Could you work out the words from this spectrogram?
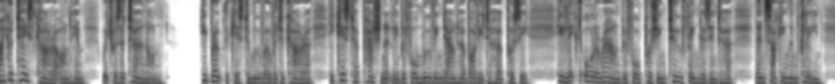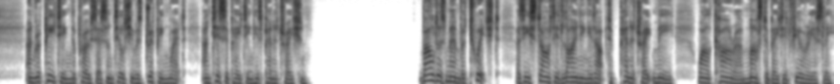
I could taste Kara on him, which was a turn on. He broke the kiss to move over to Kara. He kissed her passionately before moving down her body to her pussy. He licked all around before pushing two fingers into her, then sucking them clean, and repeating the process until she was dripping wet, anticipating his penetration. Baldur's member twitched as he started lining it up to penetrate me, while Kara masturbated furiously.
